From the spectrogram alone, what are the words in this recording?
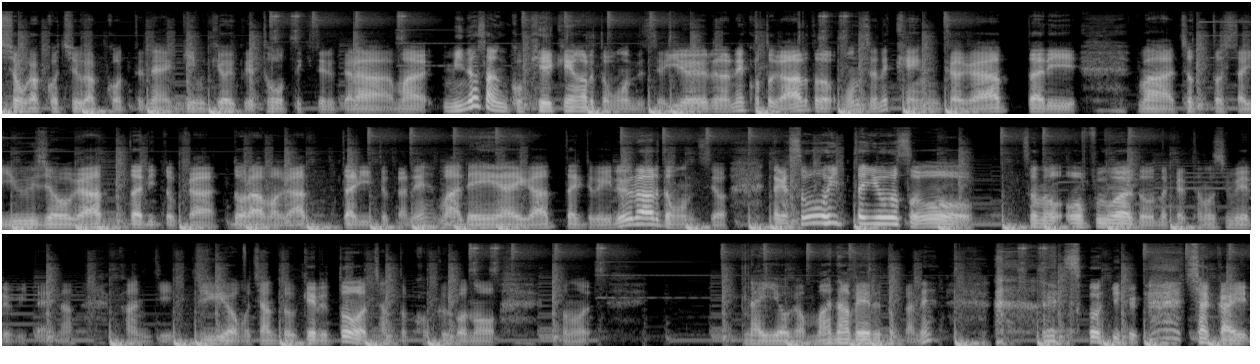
小学校、中学校ってね、義務教育で通ってきてるから、まあ、皆さんこう経験あると思うんですよ。いろいろなね、ことがあると思うんですよね。喧嘩があったり、まあ、ちょっとした友情があったりとか、ドラマがあったりとかね、まあ恋愛があったりとか、いろいろあると思うんですよ。だからそういった要素を、そのオープンワールドの中で楽しめるみたいな感じ。授業もちゃんと受けると、ちゃんと国語の、その、内容が学べるとかね。そういう社会、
